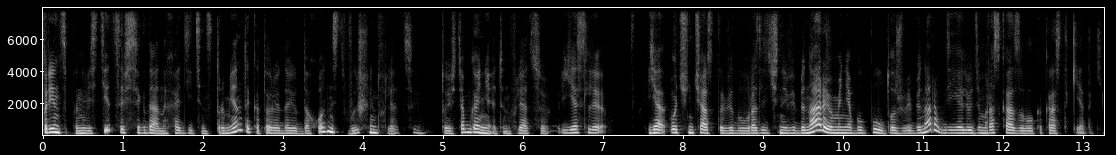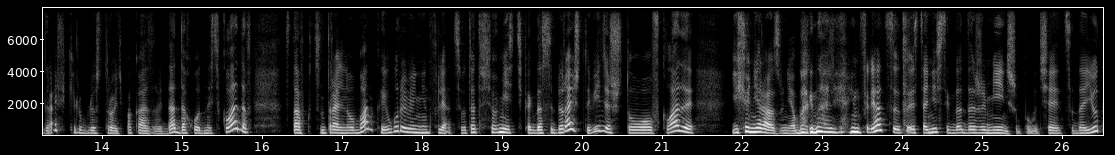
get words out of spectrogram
Принцип инвестиций всегда находить инструменты, которые дают доходность выше инфляции, то есть обгоняют инфляцию. Если я очень часто веду различные вебинары. У меня был пул тоже вебинаров, где я людям рассказывала как раз-таки, я такие графики люблю строить, показывать, да, доходность вкладов, ставку Центрального банка и уровень инфляции. Вот это все вместе, когда собираешь, ты видишь, что вклады еще ни разу не обогнали инфляцию, то есть они всегда даже меньше, получается, дают.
